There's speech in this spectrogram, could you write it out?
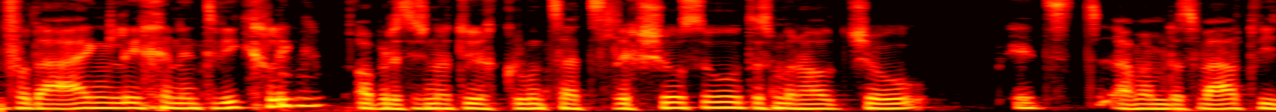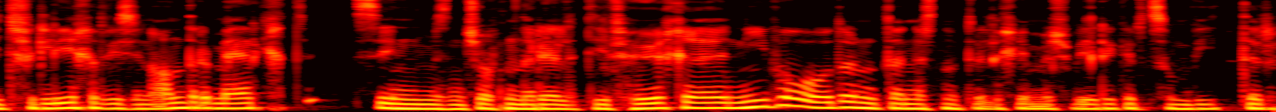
von der eigentlichen Entwicklung. Mhm. Aber es ist natürlich grundsätzlich schon so, dass man halt schon jetzt, auch wenn man das weltweit vergleicht, wie es in anderen Märkten sind, wir sind schon auf einem relativ hohen Niveau, oder? Und dann ist es natürlich immer schwieriger, zum weiter,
